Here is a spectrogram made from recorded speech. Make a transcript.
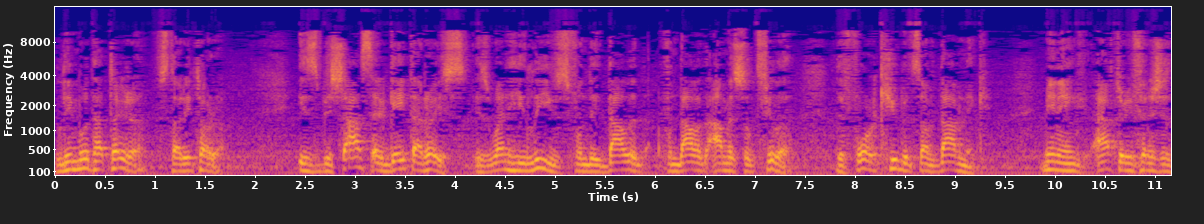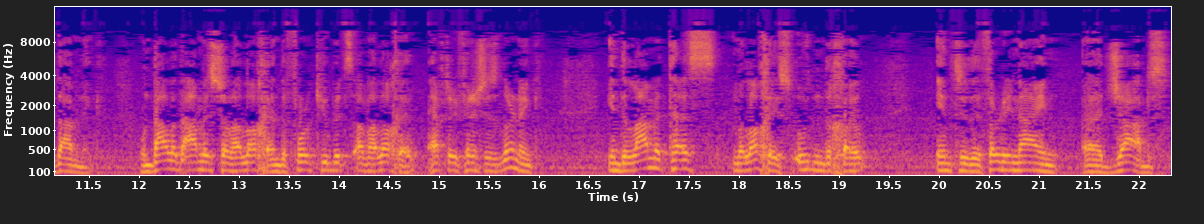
limud haTorah, study Torah. Is bishas er gate arois is when he leaves from the dalad from dalad ames tefillah, the four cubits of davnik, meaning after he finishes davnik. When dalad ames halacha and the four cubits of halacha after he finishes learning, in the lametes meloches uvden the into the 39 uh, jobs.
